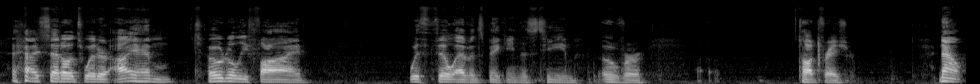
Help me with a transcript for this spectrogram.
I said on Twitter, I am totally fine with Phil Evans making this team over uh, Todd Frazier. Now,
